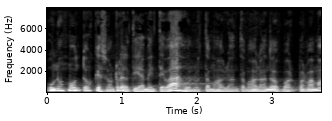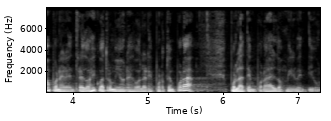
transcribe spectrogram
unos montos que son relativamente bajos, no estamos hablando, estamos hablando, vamos a poner entre 2 y 4 millones de dólares por temporada, por la temporada del 2021.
